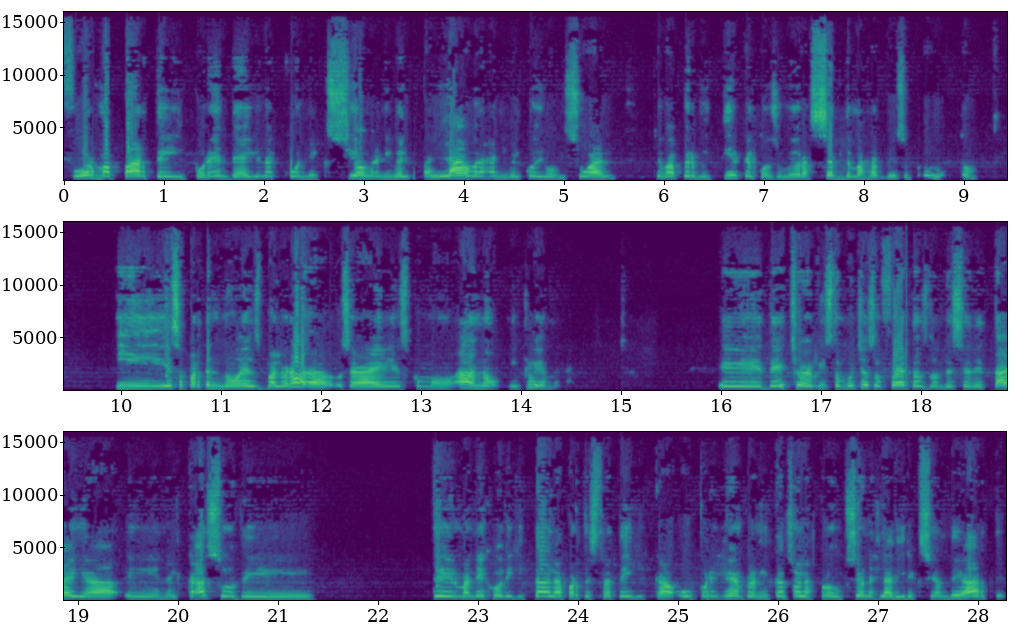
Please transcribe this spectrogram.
forma parte y por ende hay una conexión a nivel palabras, a nivel código visual, que va a permitir que el consumidor acepte más rápido su producto. Y esa parte no es valorada, o sea, es como, ah, no, incluyeme. Eh, de hecho, he visto muchas ofertas donde se detalla eh, en el caso de del manejo digital, la parte estratégica, o por ejemplo, en el caso de las producciones, la dirección de arte.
